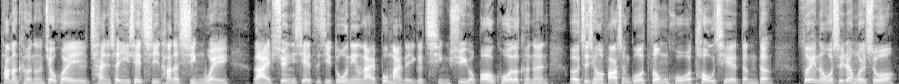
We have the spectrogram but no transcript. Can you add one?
他们可能就会产生一些其他的行为，来宣泄自己多年来不满的一个情绪，有包括了可能，呃，之前有发生过纵火、偷窃等等。所以呢，我是认为说。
